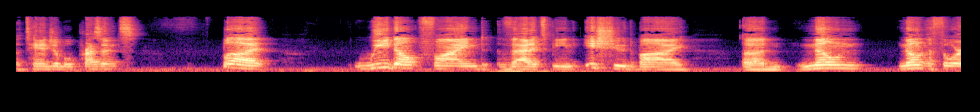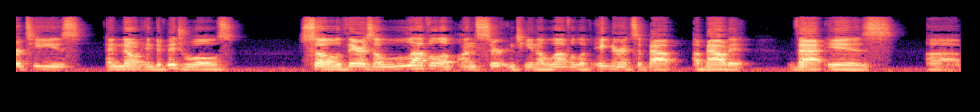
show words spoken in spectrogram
a tangible presence, but we don't find that it's being issued by uh, known known authorities and known individuals. So there's a level of uncertainty and a level of ignorance about about it that is uh,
